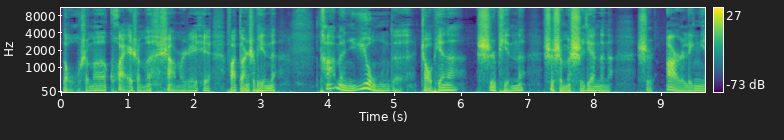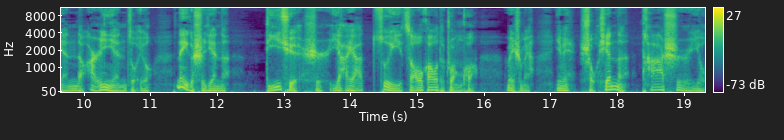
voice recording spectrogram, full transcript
抖什么快什么上面这些发短视频的。他们用的照片呢、视频呢，是什么时间的呢？是二零年到二一年左右。那个时间呢，的确是丫丫最糟糕的状况。为什么呀？因为首先呢，他是有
